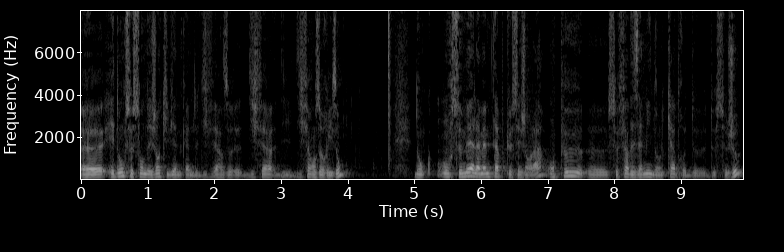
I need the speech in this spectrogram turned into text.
Euh, et donc, ce sont des gens qui viennent quand même de divers, différents horizons. Donc, on se met à la même table que ces gens-là. On peut euh, se faire des amis dans le cadre de, ce jeu.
